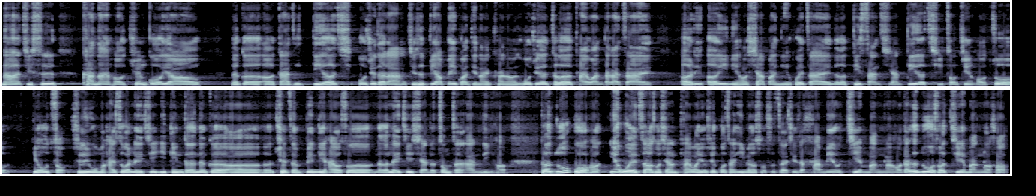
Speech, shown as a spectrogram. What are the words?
那其实看来哈，全国要那个呃，大概是第二期，我觉得啦，其实比较悲观点来看啊，我觉得这个台湾大概在二零二一年哈下半年会在那个第三期和第二期中间哈做。游走，所以我们还是会累积一定的那个呃确诊病例，还有说那个累积起来的重症案例哈。那如果哈，因为我也知道说，像台湾有些国产疫苗的受试者其实还没有解盲嘛哈。但是如果说解盲了哈，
